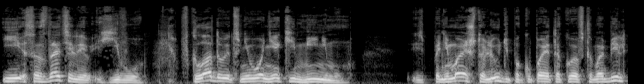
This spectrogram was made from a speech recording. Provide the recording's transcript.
И создатели его вкладывают в него некий минимум понимая, что люди покупают такой автомобиль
